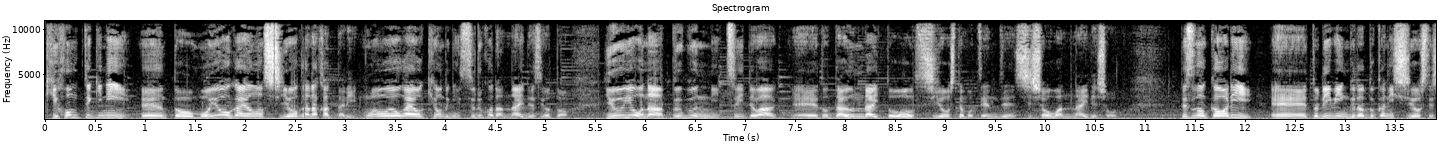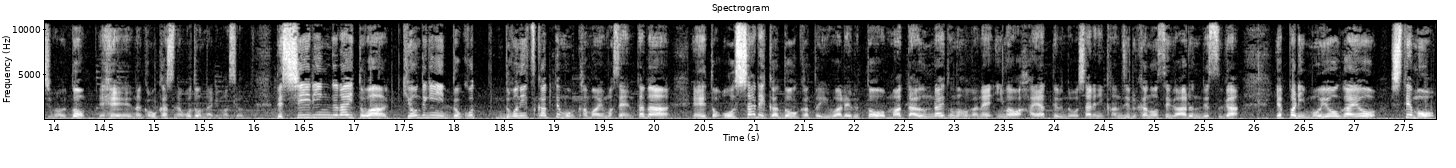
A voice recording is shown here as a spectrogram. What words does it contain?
基本的に、えーと、模様替えのしようがなかったり模様替えを基本的にすることはないですよというような部分については、えーとダウンライトを使用しても全然然支障はないでしょうでその代わり、えーと、リビングだとかに使用してしまうと、えー、なんかおかしなことになりますよでシーリングライトは基本的にどこどこに使っても構いません。ただ、えーと、おしゃれかどうかと言われると、まあ、ダウンライトの方がね今は流行ってるんでおしゃれに感じる可能性があるんですがやっぱり模様替えをしても、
